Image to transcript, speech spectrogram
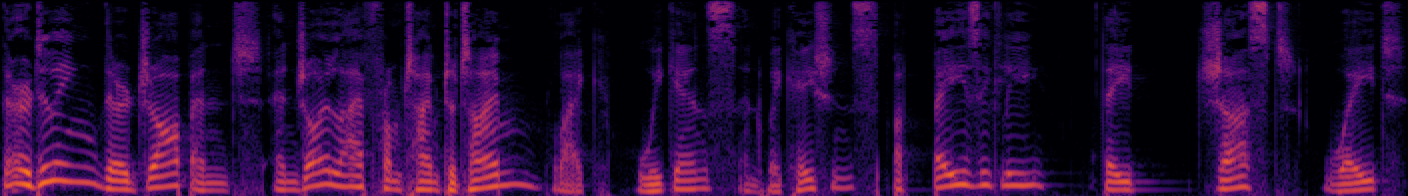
They are doing their job and enjoy life from time to time, like weekends and vacations, but basically they just wait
